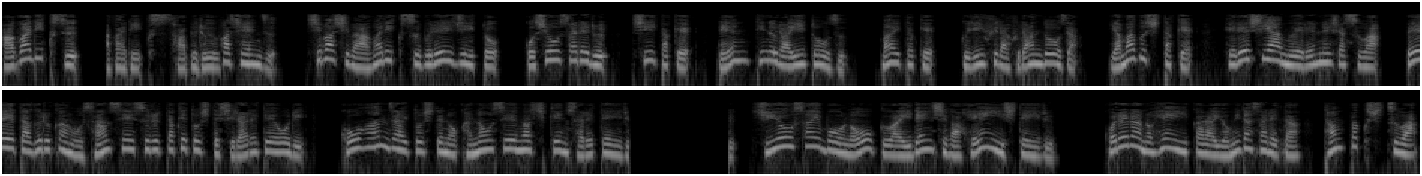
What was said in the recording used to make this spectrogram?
アガリクス、 Agaricus subrufescens、しばしば Agaricus blazei と呼称されるシイタケ、 Lentinula edodes、マイタケ、 Grifola frondosa、ヤマブシタケ、 Hericium erinaceus は、ベータグルカンを産生するタケとして知られており、抗がん剤としての可能性が試験されている。腫瘍細胞の多くは遺伝子が変異している。これらの変異から読み出されたタンパク質は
